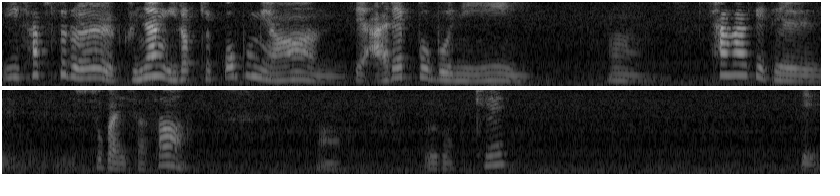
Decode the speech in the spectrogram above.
이 삽수를 그냥 이렇게 꼽으면 이제 아랫부분이 음, 상하게 될 수가 있어서 어, 이렇게 이제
